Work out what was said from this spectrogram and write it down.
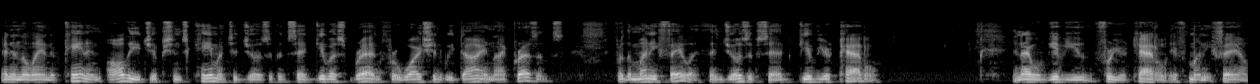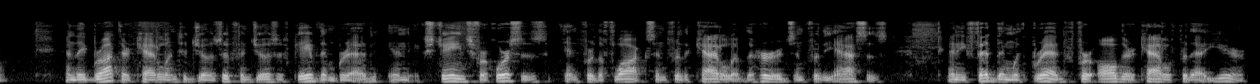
and in the land of Canaan, all the Egyptians came unto Joseph and said, Give us bread, for why should we die in thy presence? For the money faileth. And Joseph said, Give your cattle, and I will give you for your cattle if money fail. And they brought their cattle unto Joseph, and Joseph gave them bread in exchange for horses, and for the flocks, and for the cattle of the herds, and for the asses. And he fed them with bread for all their cattle for that year.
